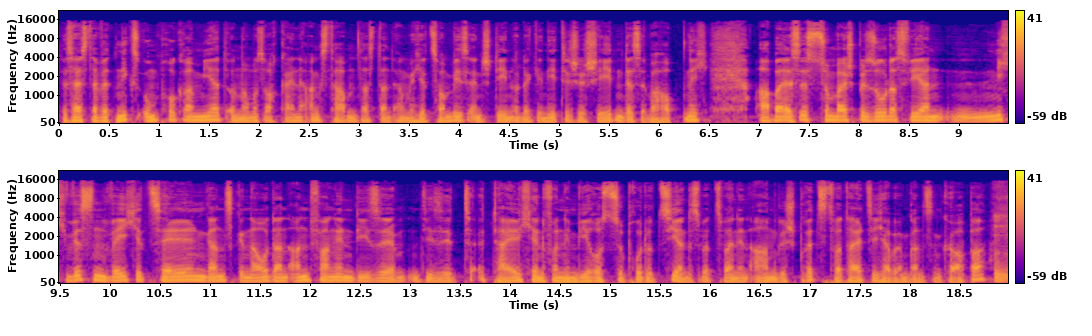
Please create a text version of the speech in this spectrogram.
Das heißt, da wird nichts umprogrammiert und man muss auch keine Angst haben, dass dann irgendwelche Zombies entstehen oder genetische Schäden. Das überhaupt nicht. Aber es ist zum Beispiel so, dass wir nicht wissen, welche Zellen ganz genau dann anfangen, diese, diese Teilchen von dem Virus zu produzieren. Das wird zwar in den Arm gespritzt, verteilt sich aber im ganzen Körper. Mhm.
